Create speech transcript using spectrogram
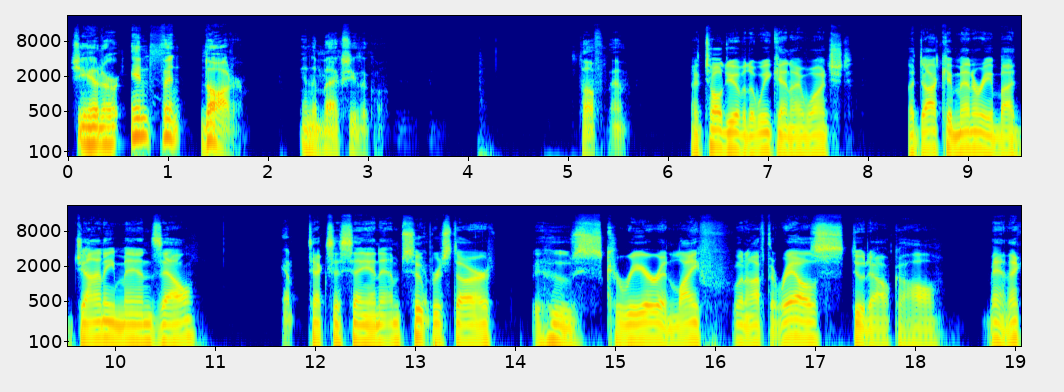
She had her infant daughter in the backseat of the car. Tough, man. I told you over the weekend I watched a documentary about Johnny Manziel, Yep. Texas A&M superstar whose career and life went off the rails due to alcohol. Man, that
